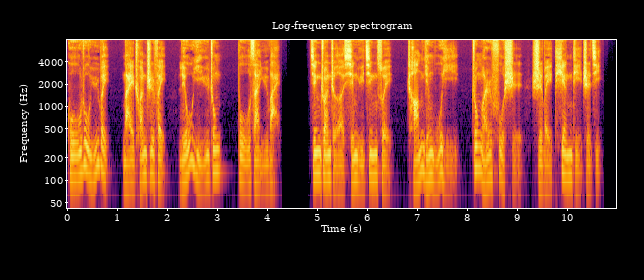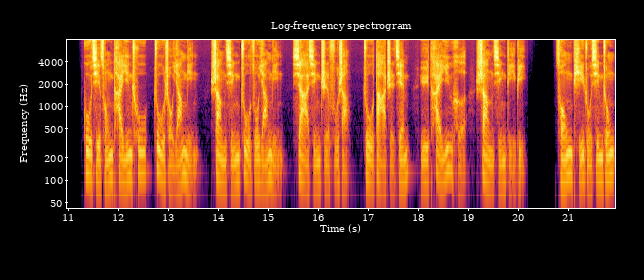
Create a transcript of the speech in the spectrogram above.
骨入于胃，乃传之肺，留溢于中，不散于外。经专者行于精髓，常营无已，终而复始，是为天地之纪。故气从太阴出，驻手阳明，上行驻足阳明，下行至腹上。驻大指间，与太阴合，上行抵臂；从脾主心中，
